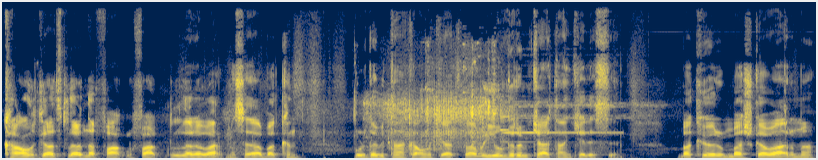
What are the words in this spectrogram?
karanlık yaratıkların da farklı farklıları var. Mesela bakın burada bir tane karanlık yaratık var. Bu yıldırım kertenkelesi. Bakıyorum başka var mı?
